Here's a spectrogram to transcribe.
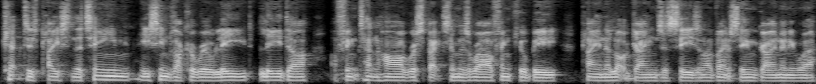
kept his place in the team. He seems like a real lead leader. I think Ten Hag respects him as well. I think he'll be playing a lot of games this season. I don't see him going anywhere.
